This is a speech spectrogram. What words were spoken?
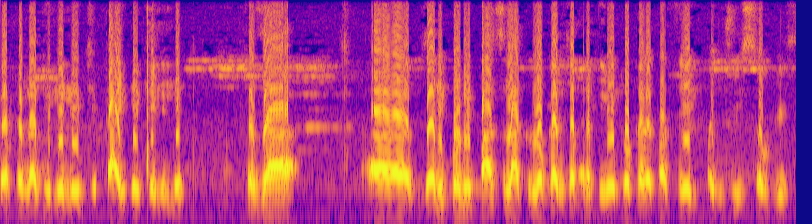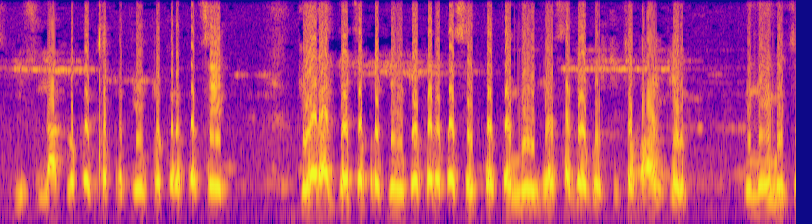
घटना दिलेली जे कायदे केलेले त्याचा जरी कोणी पाच लाख लोकांचं प्रतिनिधित्व करत असेल पंचवीस सव्वीस तीस लाख लोकांचं प्रतिनिधित्व करत असेल किंवा राज्याचं प्रतिनिधित्व करत असेल तर त्यांनी ह्या सगळ्या गोष्टीचं भान घेऊन मी नेहमीच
